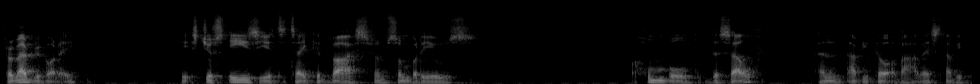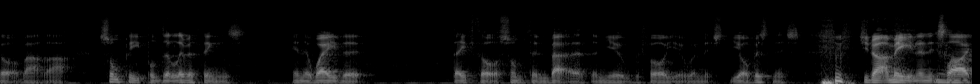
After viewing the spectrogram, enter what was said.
from everybody. It's just easier to take advice from somebody who's humbled the self. And have you thought about this? Have you thought about that? Some people deliver things in a way that they've thought of something better than you before you, and it's your business. Do you know what I mean? And it's Yeah. like,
